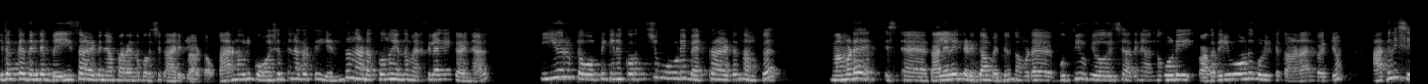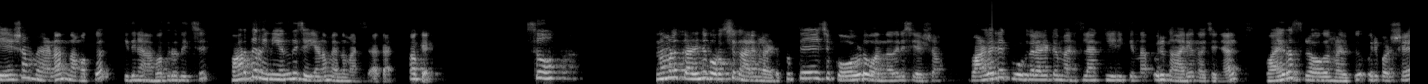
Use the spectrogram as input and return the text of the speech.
ഇതൊക്കെ ഇതിന്റെ ബേസ് ആയിട്ട് ഞാൻ പറയുന്ന കുറച്ച് കാര്യങ്ങളാട്ടോ. കാരണം ഒരു കോശത്തിനകത്ത് എന്ത് നടക്കുന്നു എന്ന് മനസ്സിലാക്കി കഴിഞ്ഞാൽ ഈ ഒരു ടോപ്പിക്കിനെ കുറച്ചുകൂടി ബെറ്റർ ആയിട്ട് നമുക്ക് നമ്മുടെ തലയിലേക്ക് എടുക്കാൻ പറ്റും. നമ്മുടെ ബുദ്ധി ഉപയോഗിച്ച് അതിനെ ഒന്നുകൂടി വകതിരിവോട് കൂടിയിട്ട് കാണാൻ പറ്റും. അതിനുശേഷം വേണം നമുക്ക് ഇതിനെ അപഗ്രഥിച്ച് ഫർദർ ഇനി എന്ത് ചെയ്യണം എന്ന് മനസ്സിലാക്കാൻ. ഓക്കെ സോ നമ്മൾ കഴിഞ്ഞ കുറച്ച് കാലങ്ങളായിട്ട് പ്രത്യേകിച്ച് കോവിഡ് വന്നതിന് ശേഷം വളരെ കൂടുതലായിട്ട് മനസ്സിലാക്കിയിരിക്കുന്ന ഒരു കാര്യം എന്ന് വെച്ച് കഴിഞ്ഞാൽ വൈറസ് രോഗങ്ങൾക്ക് ഒരു പക്ഷേ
